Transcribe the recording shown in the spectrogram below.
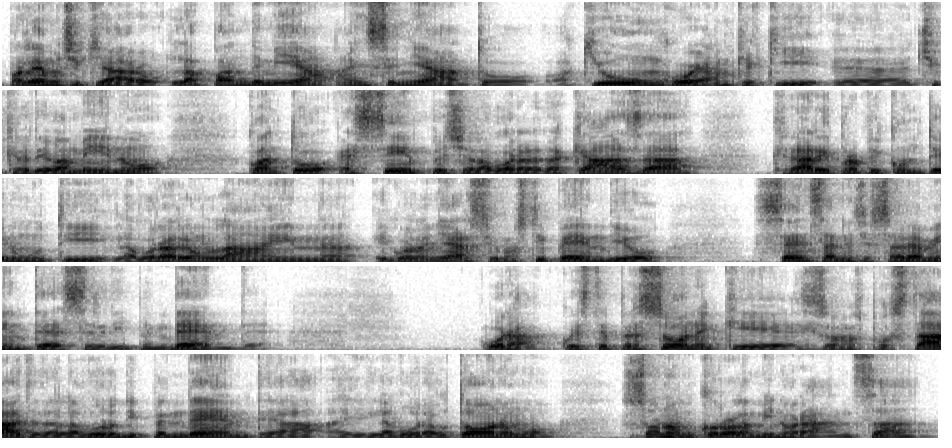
parliamoci chiaro, la pandemia ha insegnato a chiunque, anche a chi eh, ci credeva meno, quanto è semplice lavorare da casa, creare i propri contenuti, lavorare online e guadagnarsi uno stipendio senza necessariamente essere dipendente. Ora, queste persone che si sono spostate dal lavoro dipendente al lavoro autonomo sono ancora la minoranza,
